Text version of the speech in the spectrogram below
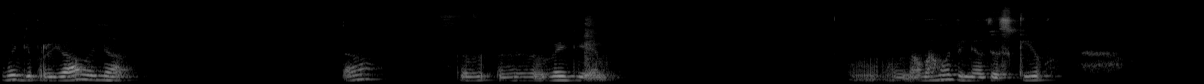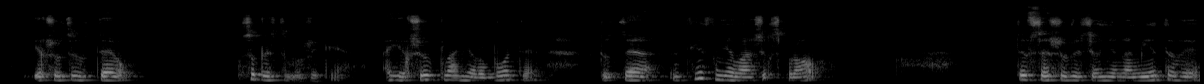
виді проявлення, та, в, виді е, налагодження зв'язків, якщо це в особистому житті. А якщо в плані роботи, то це здійснення ваших справ. Те все, що ви сьогодні намітили,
